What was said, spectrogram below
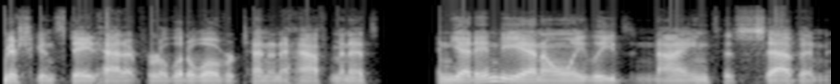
Michigan State had it for a little over 10 and a half minutes. And yet Indiana only leads nine to seven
